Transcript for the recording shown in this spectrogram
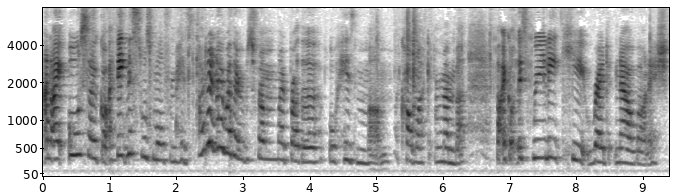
And I also got, I think this was more from his, I don't know whether it was from my brother or his mum. I can't work it, remember. But I got this really cute red nail varnish.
